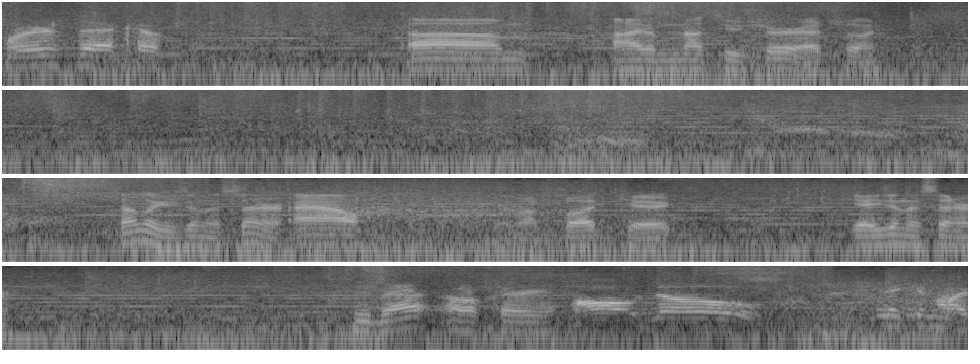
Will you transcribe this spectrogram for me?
Where's the echo? Um, I'm not too sure actually. Sounds like he's in the center. Ow. Get my butt kicked. Yeah, he's in the center. See that? Oh, there Oh no! Taking my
